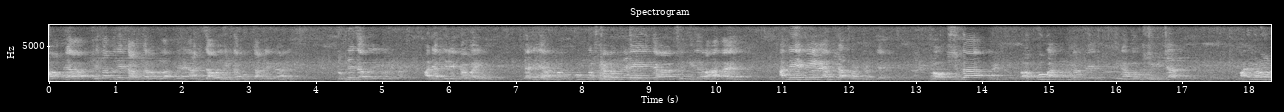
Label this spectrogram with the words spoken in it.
आपल्या शेतामध्ये काम करावं लागते आणि जावई सुद्धा खूप चांगले मिळाले. डुमणे जावई आणि आपली रेखाबाई त्यांनी आपण खूप कष्ट करून ते त्या सिद्धीला राहत आहेत. आणि नेहमी आमची आठवण करते भाऊ सुद्धा अं, खूप आठवण करते तिला भाऊची विचार आणि म्हणून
